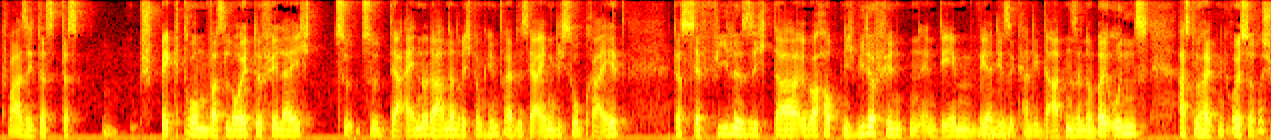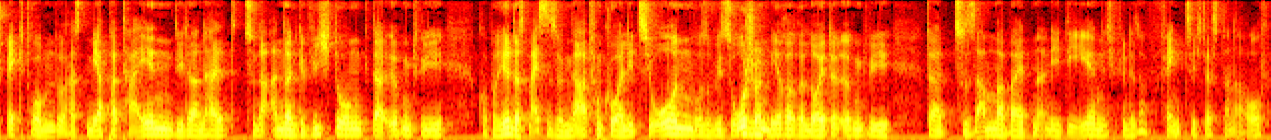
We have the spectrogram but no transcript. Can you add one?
quasi das, das Spektrum, was Leute vielleicht zu, zu der einen oder anderen Richtung hintreibt, ist ja eigentlich so breit, dass sehr viele sich da überhaupt nicht wiederfinden in dem, wer mhm. diese Kandidaten sind. Und bei uns hast du halt ein größeres Spektrum. Du hast mehr Parteien, die dann halt zu einer anderen Gewichtung da irgendwie kooperieren. Das ist meistens irgendeine Art von Koalition, wo sowieso mhm. schon mehrere Leute irgendwie da zusammenarbeiten an Ideen. Ich finde, da fängt sich das dann auf.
